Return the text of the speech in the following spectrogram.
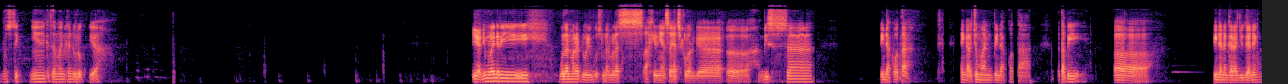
musiknya kita mainkan dulu ya. Ya dimulai dari bulan Maret 2019 akhirnya saya sekeluarga uh, bisa pindah kota. Eh nggak cuman pindah kota tetapi uh, pindah negara juga deng.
